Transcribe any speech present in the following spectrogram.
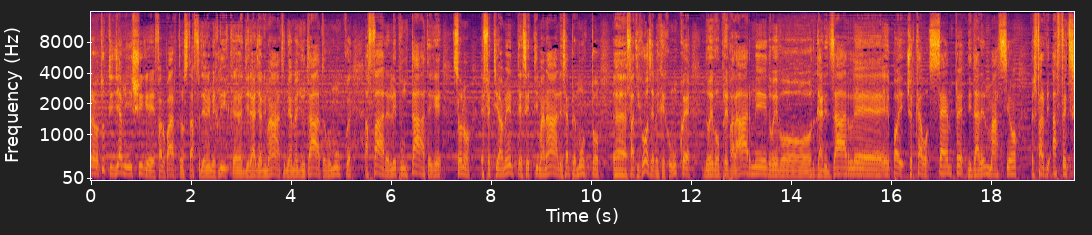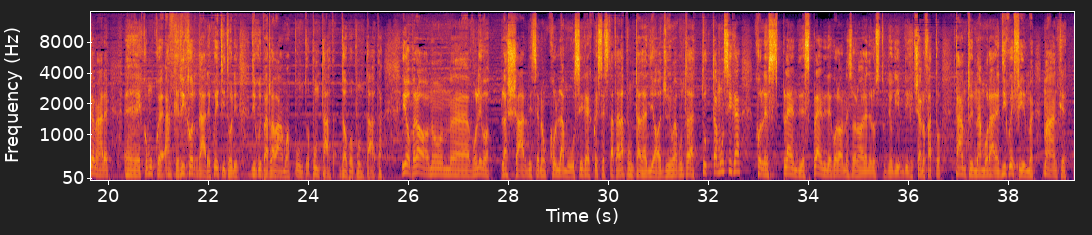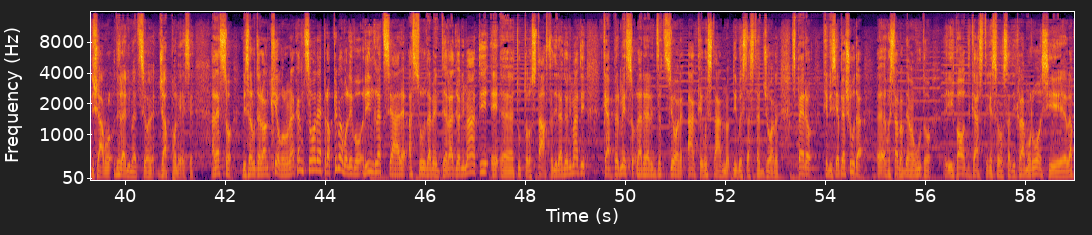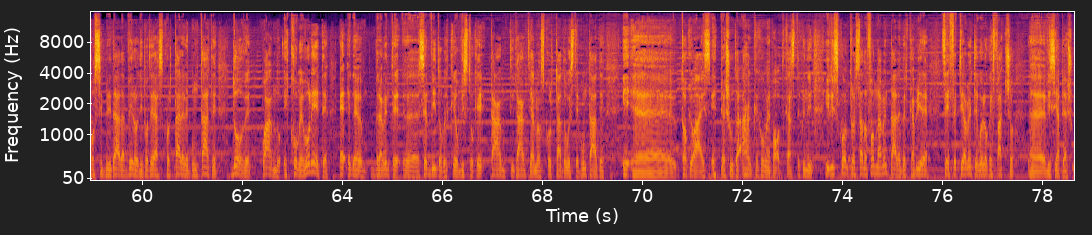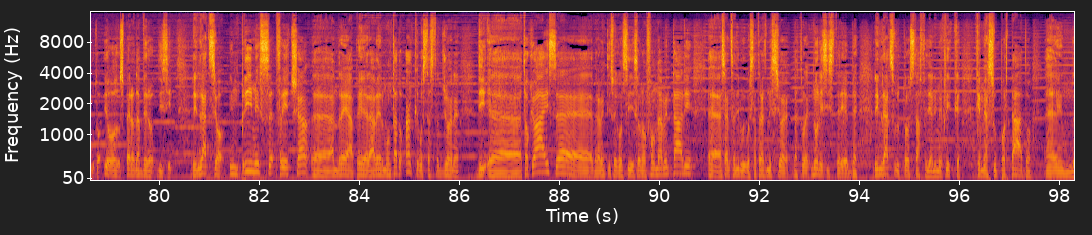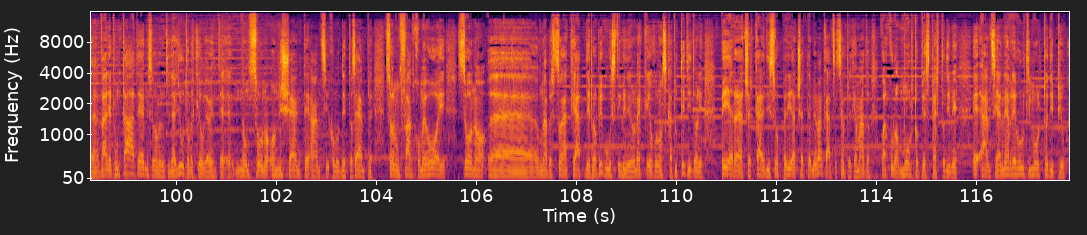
Erano tutti gli amici che fanno parte dello staff di Anime Click, eh, di Radio Animati, mi hanno aiutato comunque a fare le puntate che sono effettivamente settimanali, sempre molto eh, faticose perché comunque dovevo prepararmi, dovevo organizzarle e poi cercavo sempre di dare il massimo per farvi affezionare eh, e comunque anche ricordare quei titoli di cui parlavamo appunto puntata dopo puntata. Io però non eh, volevo lasciarvi se non con la musica e questa è stata la puntata di oggi, una puntata tutta musica con le splendide, splendide colonne sonore dello studio Ghibli che ci hanno fatto tanto innamorare di quei film ma anche diciamolo dell'animazione giapponese. Adesso vi saluterò anch'io con una canzone però prima volevo ringraziare assolutamente Radio Animati e eh, tutto lo staff di Radio Animati che ha permesso la realizzazione anche quest'anno di questa stagione. Spero che vi sia piaciuta, eh, quest'anno abbiamo avuto i podcast che sono stati clamorosi, la possibilità davvero di poter ascoltare le puntate dove, quando e come volete ed è veramente eh, servito perché ho visto che tanti tanti hanno ascoltato queste puntate e eh, Tokyo Ice è piaciuta anche come podcast, quindi il riscontro è stato fondamentale per capire se effettivamente quello che faccio eh, vi sia piaciuto. Io spero davvero di sì. Ringrazio in primis Freccia, eh, Andrea per aver montato anche questa stagione di eh, Tokyo Ice, eh, veramente i suoi consigli sono fondamentali, eh, senza di lui questa trasmissione d'altronde non esisterebbe. Ringrazio tutto lo staff di Anime Click che mi ha supportato eh, in varie puntate, mi sono venuti d'aiuto perché io ovviamente non sono onnisciente, anzi come ho detto sempre sono un fan come voi, sono eh, una persona che ha dei propri gusti, quindi non è che io conosca tutti i titoli, per cercare di sopperire a certe mie mancanze ho sempre chiamato qualcuno molto più esperto di me e anzi ne avrei voluti molto di più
